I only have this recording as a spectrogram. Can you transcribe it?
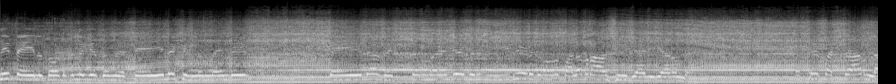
ഞാൻ ഈ തേയിലത്തോട്ടത്തിലേക്ക് എത്തുമ്പോൾ തേയില കിള്ളുന്നതിന്റെയും തേയില വെട്ടുന്നതിന്റെയും ഒക്കെ ഒരു വീഡിയോ എടുക്കണമെന്ന് പല പ്രാവശ്യം വിചാരിക്കാറുണ്ട്. പക്ഷേ പറ്റാറില്ല.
